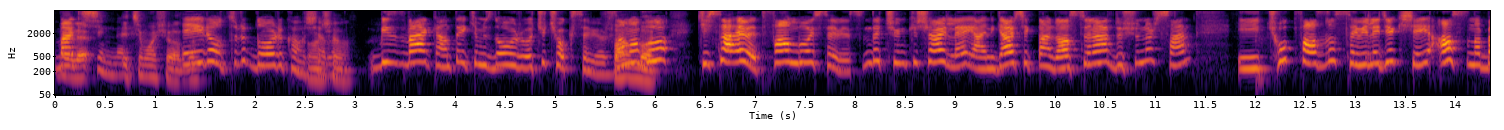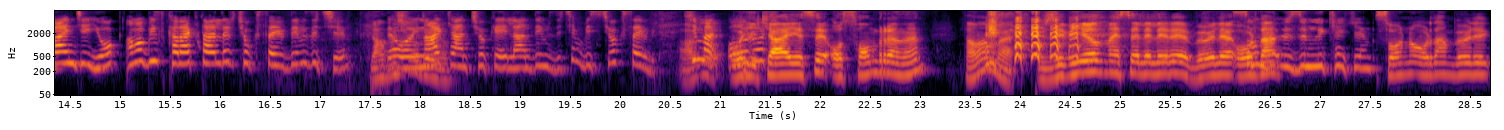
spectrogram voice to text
Bak böyle şimdi. içim hoş oldu. Eğri oturup doğru konuşalım. Konuşalım. Biz Berkant'ta ikimiz de Overwatch'u çok seviyoruz. Ama Fanboy. bu kişisel evet fanboy seviyesinde. Çünkü şöyle yani gerçekten rasyonel düşünürsen e, çok fazla sevilecek şeyi aslında bence yok. Ama biz karakterleri çok sevdiğimiz için Yanlış ve oynarken çok eğlendiğimiz için biz çok sevdik. Abi, Şimdi ben o Overwatch- hikayesi o Sombra'nın tamam mı? Reveal meseleleri böyle Sonra oradan üzümlü kekim. sonra oradan böyle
